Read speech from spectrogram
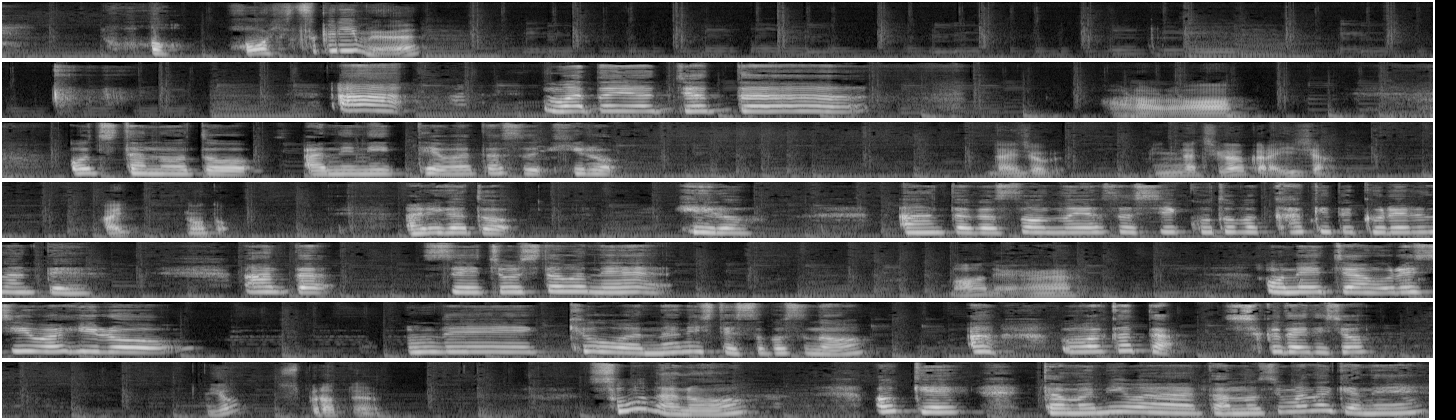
ほ保湿クリーム？またやっちゃった。あらら。落ちたノートを姉に手渡すヒロ。大丈夫。みんな違うからいいじゃん。はいノート。ありがとう。ヒロあんたがそんな優しい言葉かけてくれるなんて。あんた成長したわね。まあね。お姉ちゃん嬉しいわヒロ。んで今日は何して過ごすの？あわかった。宿題でしょ？いやスプラトゥーン。そうなの？オッケー。たまには楽しまなきゃね。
